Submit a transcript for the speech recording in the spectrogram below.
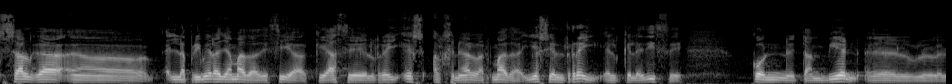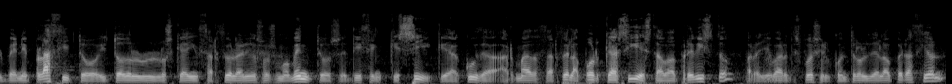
salga, eh, la primera llamada decía que hace el rey es al general Armada y es el rey el que le dice con eh, también el, beneplácito y todos los que hay en Zarzuela en esos momentos dicen que sí, que acuda Armada Zarzuela, porque así estaba previsto para llevar después el control de la operación.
